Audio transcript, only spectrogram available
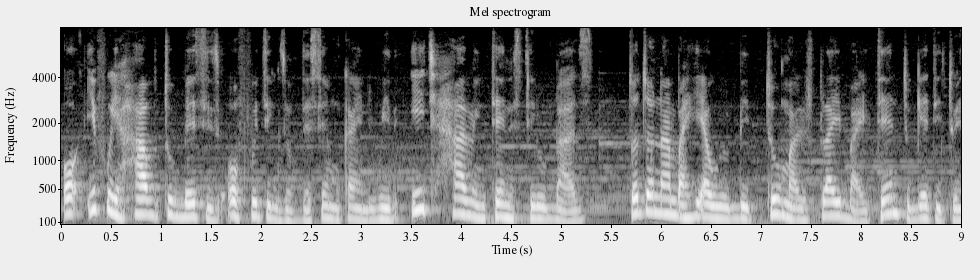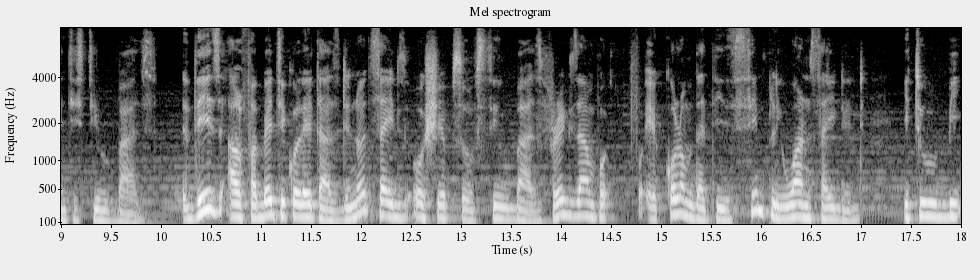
Or if we have 2 bases or footings of the same kind with each having 10 steel bars, Total number here will be 2 multiplied by 10 to get it 20 steel bars. These alphabetical letters denote sides or shapes of steel bars. For example, for a column that is simply one-sided, it will be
